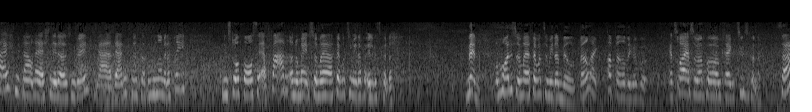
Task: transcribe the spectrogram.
Hej, mit navn er Jeanette Ottesen Gray. Jeg er verdensmester på 100 meter fri. Min store force er fart, og normalt svømmer jeg 25 meter på 11 sekunder. Men hvor hurtigt svømmer jeg 25 meter med badring og badevinger på? Jeg tror, jeg svømmer på omkring 20 sekunder. Så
